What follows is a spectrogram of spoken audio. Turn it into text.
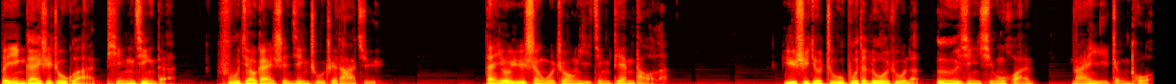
本应该是主管平静的副交感神经主持大局，但由于生物钟已经颠倒了，于是就逐步的落入了恶性循环，难以挣脱。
